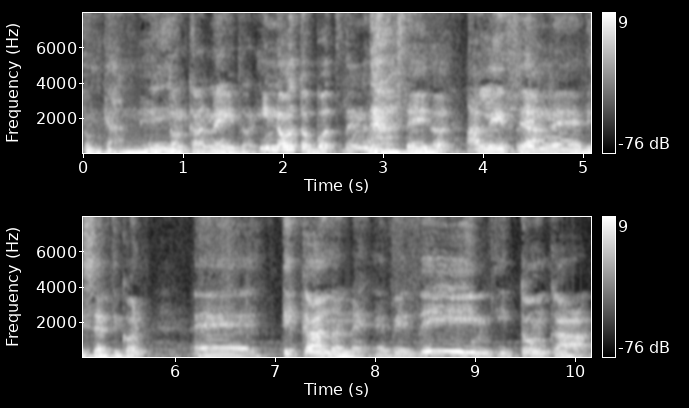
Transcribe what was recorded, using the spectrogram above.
Τον κανεί. Tonkanator. Είναι Autobot, δεν είναι Devastator. Αλήθεια. Δεν είναι Decepticon. Ε, τι κάνανε, επειδή η Tonka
